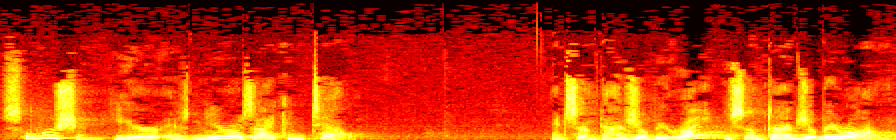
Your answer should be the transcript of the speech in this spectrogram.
solution here, as near as I can tell? And sometimes you'll be right, and sometimes you'll be wrong.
